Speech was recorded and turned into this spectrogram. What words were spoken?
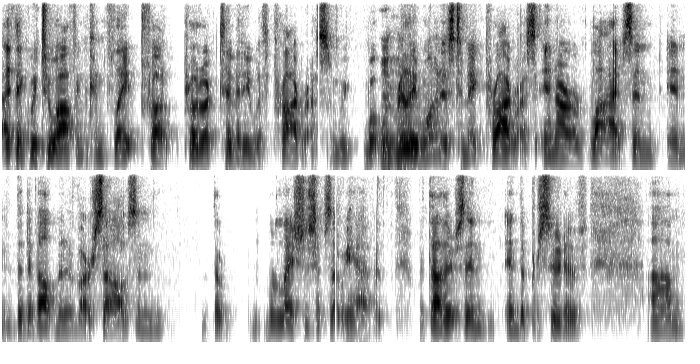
I think we too often conflate pro- productivity with progress. We, what we mm-hmm. really want is to make progress in our lives and in the development of ourselves and the relationships that we have with, with others in, in the pursuit of um,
